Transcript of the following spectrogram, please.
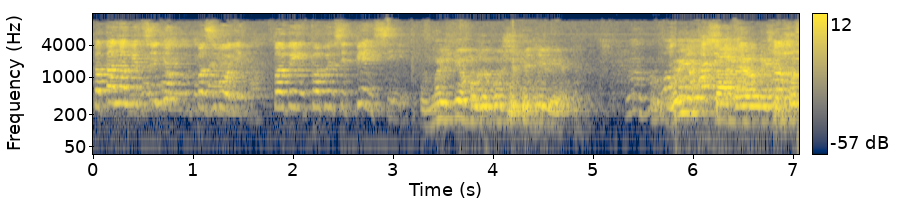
пока нам Яценюк позволит повы- повысить пенсии? Мы ждем уже больше пяти лет. Вы а сами говорите, что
